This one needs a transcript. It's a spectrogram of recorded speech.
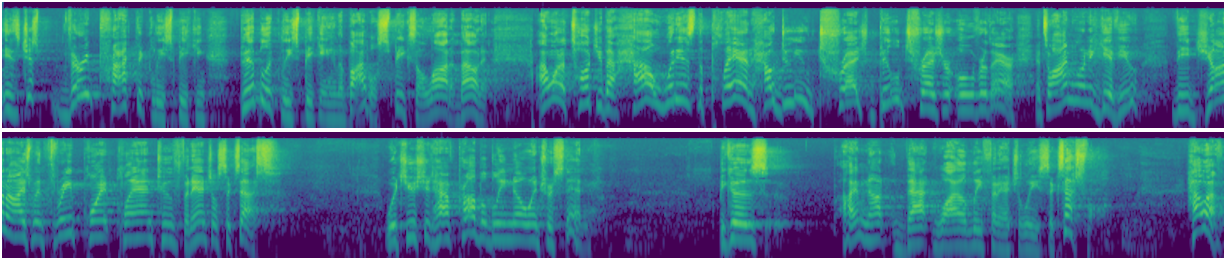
is just very practically speaking, biblically speaking, and the Bible speaks a lot about it. I want to talk to you about how, what is the plan? How do you treasure, build treasure over there? And so, I'm going to give you the John Eisman three point plan to financial success, which you should have probably no interest in. Because I'm not that wildly financially successful. However,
